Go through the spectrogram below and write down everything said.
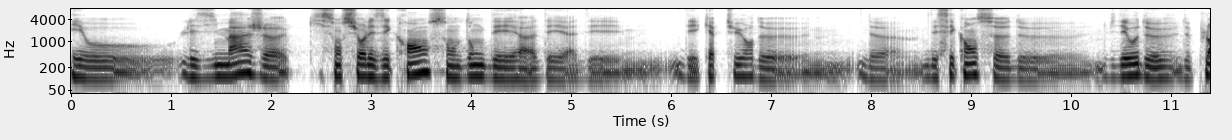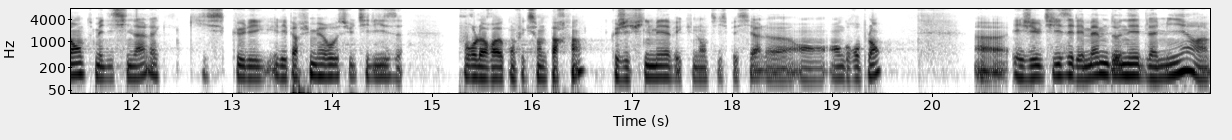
et les images qui sont sur les écrans sont donc des, euh, des, captures de, des séquences de vidéos de, plantes médicinales que les, les perfumeros utilisent pour leur euh, confection de parfums, que j'ai filmé avec une lentille spéciale en gros plan. Euh, et j'ai utilisé les mêmes données de la mire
